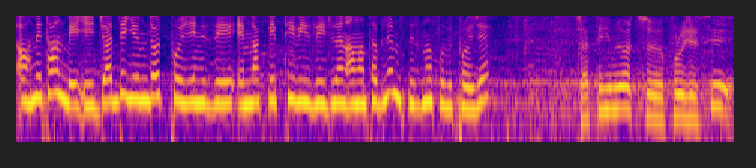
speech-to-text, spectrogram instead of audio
Ahmet Han Bey, e, Cadde 24 projenizi Emlak Web TV izleyicilerine anlatabilir misiniz? Nasıl bir proje? Cadde 24 e, projesi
